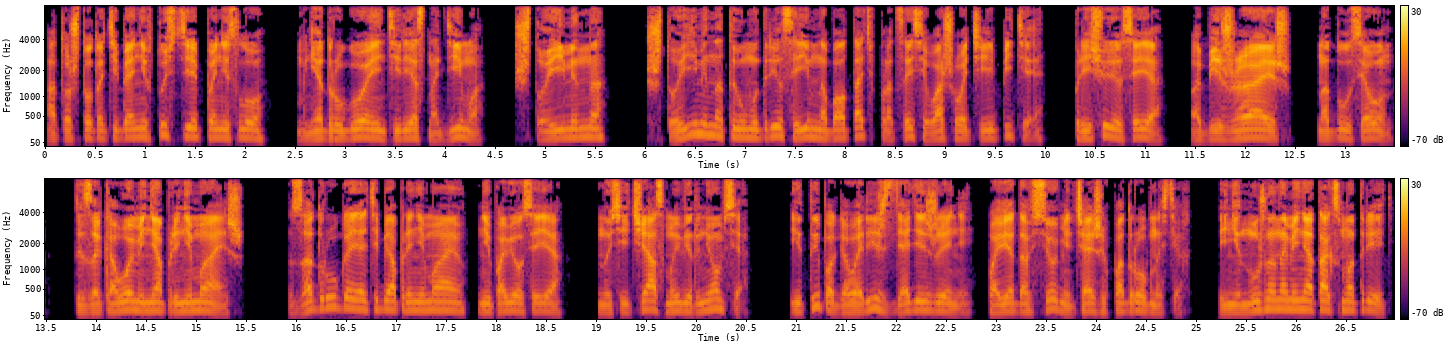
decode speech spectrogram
А то что-то тебя не в ту степь понесло. Мне другое интересно, Дима. Что именно? Что именно ты умудрился им наболтать в процессе вашего чаепития? Прищурился я. Обижаешь, надулся он. Ты за кого меня принимаешь? За друга я тебя принимаю, не повелся я. Но сейчас мы вернемся, и ты поговоришь с дядей Женей, поведав все в мельчайших подробностях. И не нужно на меня так смотреть.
